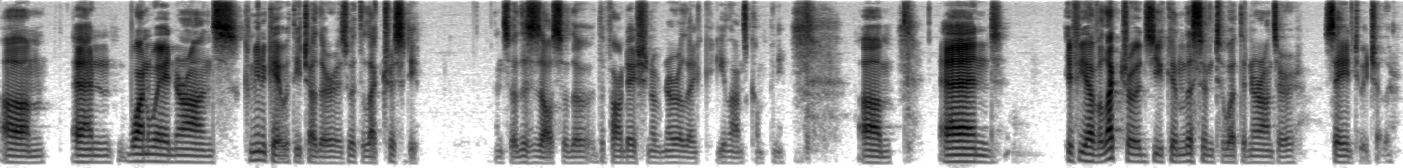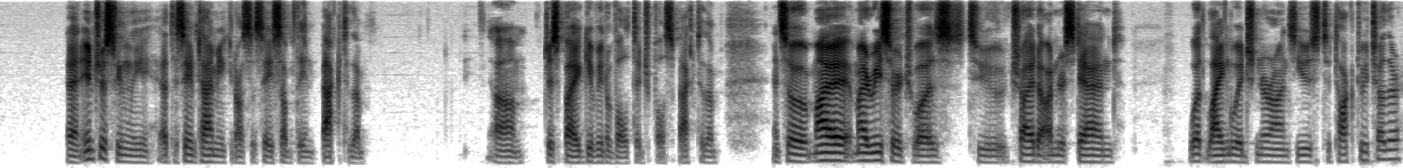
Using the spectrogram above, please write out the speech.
Um, and one way neurons communicate with each other is with electricity. And so this is also the, the foundation of Neuralink, Elon's company. Um, and if you have electrodes, you can listen to what the neurons are saying to each other. And interestingly, at the same time, you can also say something back to them um, just by giving a voltage pulse back to them. And so my my research was to try to understand what language neurons use to talk to each other,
